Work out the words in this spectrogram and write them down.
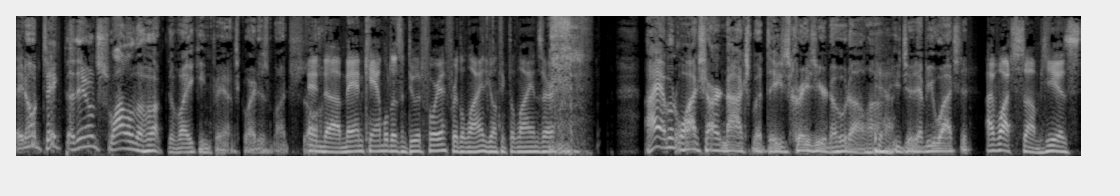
they don't take the they don't swallow the hook. The Viking fans quite as much. So And uh, Dan Campbell doesn't do it for you for the Lions. You don't think the Lions are? I haven't watched Hard Knocks, but he's crazier than Hoodall. Huh? Yeah. You just, have you watched it? I've watched some. He is.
